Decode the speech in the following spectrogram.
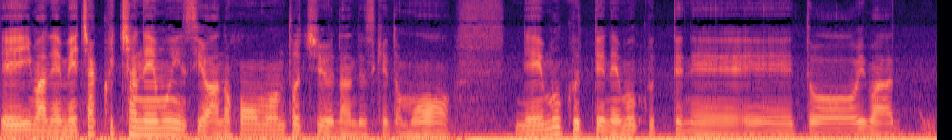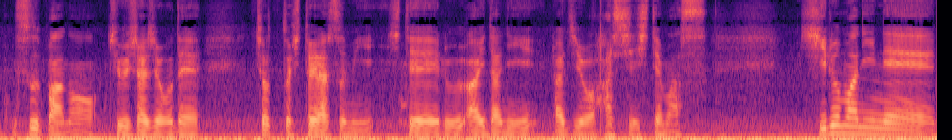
え今ねめちゃくちゃ眠いんですよ。あの訪問途中なんですけども。眠くって眠くってねえっ、と今スーパーの駐車場でちょっと一休みしている間にラジオを発信してます。昼間にね、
